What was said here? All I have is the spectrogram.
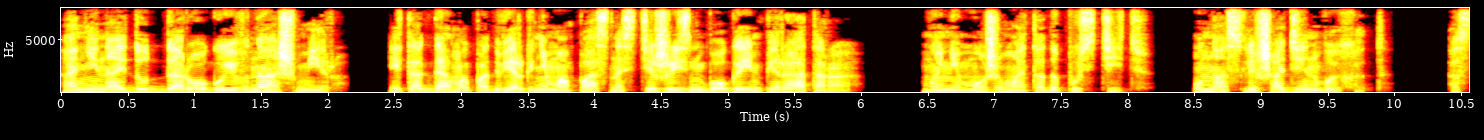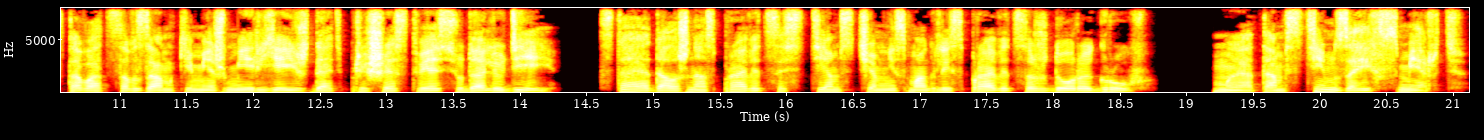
Они найдут дорогу и в наш мир. И тогда мы подвергнем опасности жизнь бога императора. Мы не можем это допустить. У нас лишь один выход Оставаться в замке Межмирья и ждать пришествия сюда людей. Стая должна справиться с тем, с чем не смогли справиться Ждор и Грув. Мы отомстим за их смерть.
